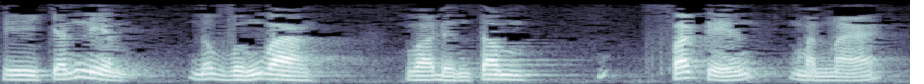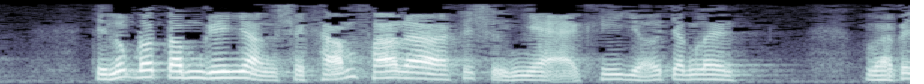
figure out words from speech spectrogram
thì chánh niệm nó vững vàng và định tâm phát triển mạnh mẽ. Thì lúc đó tâm ghi nhận sẽ khám phá ra cái sự nhẹ khi dở chân lên và cái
